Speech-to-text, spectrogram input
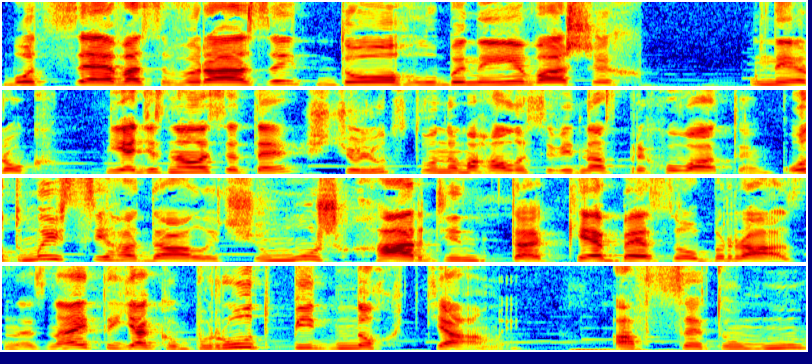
бо це вас вразить до глибини ваших нирок. Я дізналася те, що людство намагалося від нас приховати. От ми всі гадали, чому ж Хардін таке безобразне, знаєте, як бруд під ногтями. А все тому,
